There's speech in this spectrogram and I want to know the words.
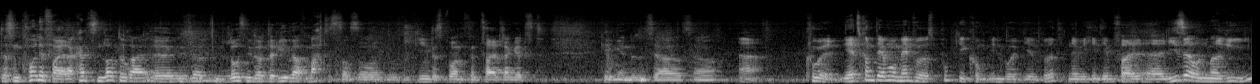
das ist ein Qualifier, da kannst du ein Lotto rein, äh, los in die Lotterie werfen, mach das doch so. So ging das bei uns eine Zeit lang jetzt gegen Ende des Jahres. Ja. Ah, cool. Jetzt kommt der Moment, wo das Publikum involviert wird, nämlich in dem Fall äh, Lisa und Marie.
